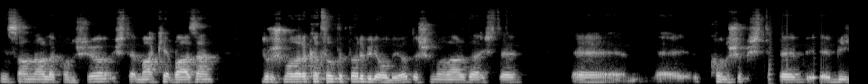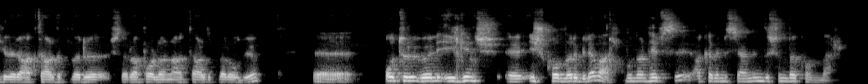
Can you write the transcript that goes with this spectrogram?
insanlarla konuşuyor. İşte mahke bazen duruşmalara katıldıkları bile oluyor. Duruşmalarda işte e, e, konuşup işte bilgileri aktardıkları, işte raporlarını aktardıkları oluyor. E, o tür böyle ilginç e, iş kolları bile var. Bunların hepsi akademisyenliğin dışında konular.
